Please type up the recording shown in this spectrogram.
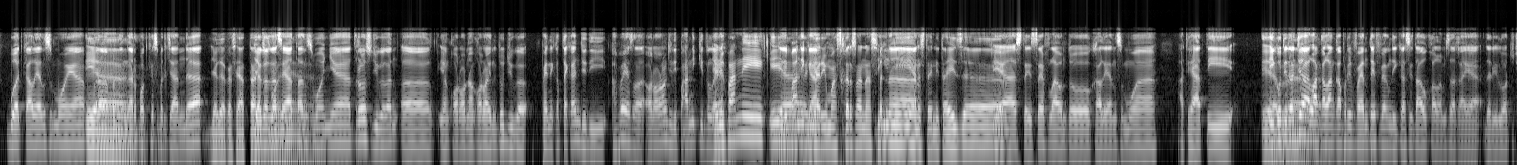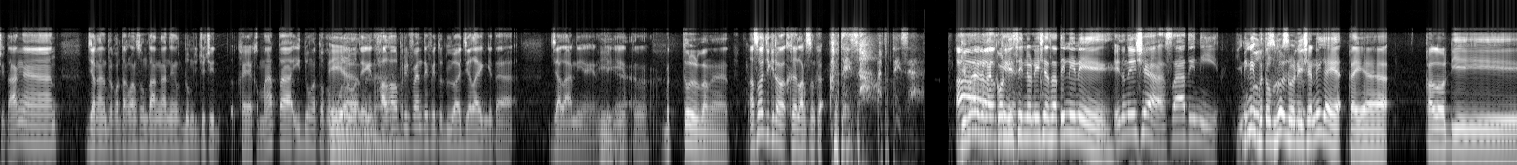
buat kalian semua ya Iya. eh, pendengar podcast bercanda. Jaga kesehatan. Jaga semuanya. kesehatan semuanya. Terus juga kan eh, yang corona corona itu juga panic attack kan jadi apa ya salah orang-orang jadi panik gitu lah Jadi ya. panik, iya. Jadi panik kan? Nyari masker sana sini, Bener. hand sanitizer. Iya, stay safe lah untuk kalian semua. Hati-hati. Iya, Ikutin benar. aja langkah-langkah preventif yang dikasih tahu kalau misal kayak dari luar cuci tangan, jangan berkontak langsung tangan yang belum dicuci kayak ke mata, hidung atau ke Iya, mulut ya gitu. Hal-hal preventif itu dulu aja lah yang kita jalani ya kayak Iya, gitu. betul banget. Langsung aja kita ke langsung ke appetizer. Appetizer. Gimana Ah, dengan oke. kondisi Indonesia saat ini nih? Indonesia saat ini? Ini betul-betul Indonesia nih kayak kayak kalau di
